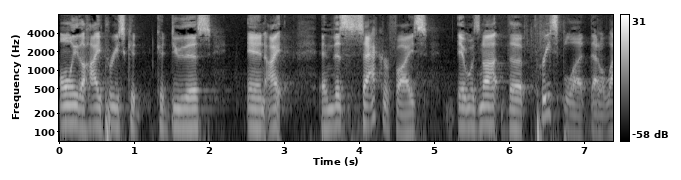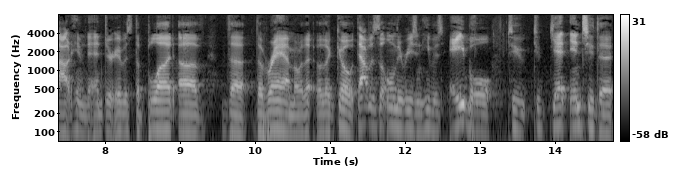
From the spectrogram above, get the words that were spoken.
only the high priest could could do this, and I, and this sacrifice. It was not the priest's blood that allowed him to enter. It was the blood of the, the ram or the, or the goat. That was the only reason he was able to, to get into the,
